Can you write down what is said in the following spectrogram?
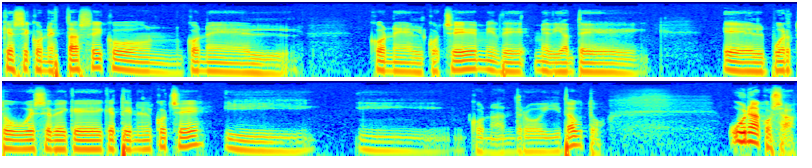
que se conectase con, con el con el coche mediante el puerto USB que, tiene el coche y, y con Android Auto. Una cosa,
